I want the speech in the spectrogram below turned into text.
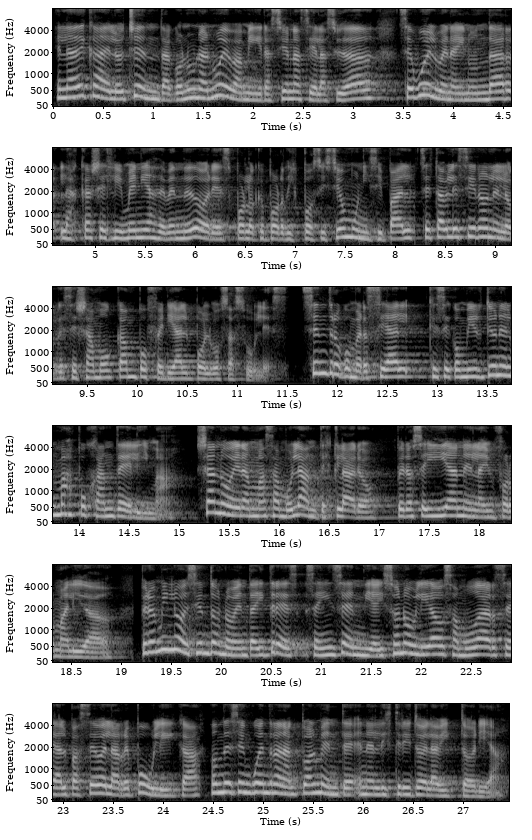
En la década del 80, con una nueva migración hacia la ciudad, se vuelven a inundar las calles limeñas de vendedores, por lo que por disposición municipal se establecieron en lo que se llamó Campo Ferial Polvos Azules. Centro comercial que se convirtió en el más pujante de Lima. Ya no eran más ambulantes, claro, pero seguían en la informalidad. Pero en 1993 se incendia y son obligados a mudarse al Paseo de la República, donde se encuentran actualmente en el distrito de la Victoria.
